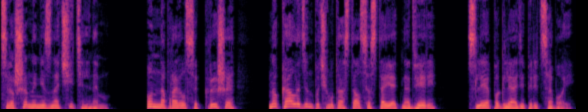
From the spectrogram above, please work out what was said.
совершенно незначительным. Он направился к крыше, но Каладин почему-то остался стоять на двери, слепо глядя перед собой.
